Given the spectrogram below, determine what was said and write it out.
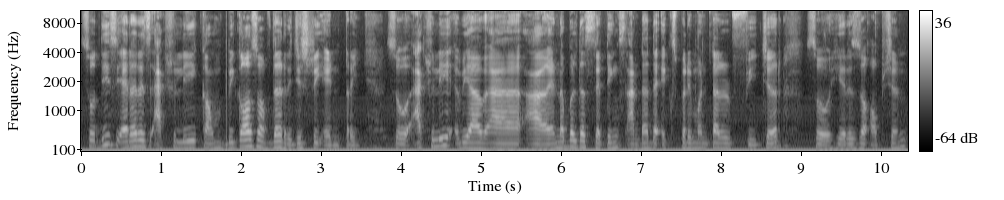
So this error is actually come because of the registry entry. So actually we have uh, uh, enabled the settings under the experimental feature. So here is the option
